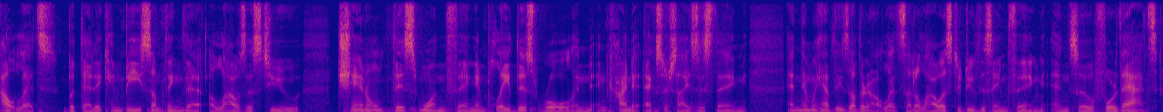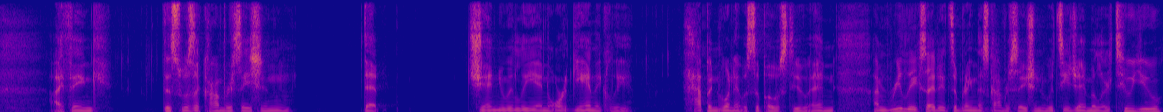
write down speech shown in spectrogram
outlet but that it can be something that allows us to channel this one thing and play this role and, and kind of exercise this thing and then we have these other outlets that allow us to do the same thing and so for that i think this was a conversation that genuinely and organically happened when it was supposed to. And I'm really excited to bring this conversation with TJ Miller to you.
